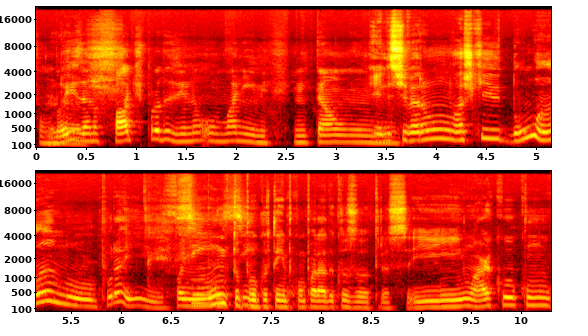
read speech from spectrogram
São dois Verdade. anos só de produzindo um anime. Então. Eles tiveram, acho que, um ano por aí. Foi Sim, muito sim. pouco tempo comparado com os outros. E em um arco com,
